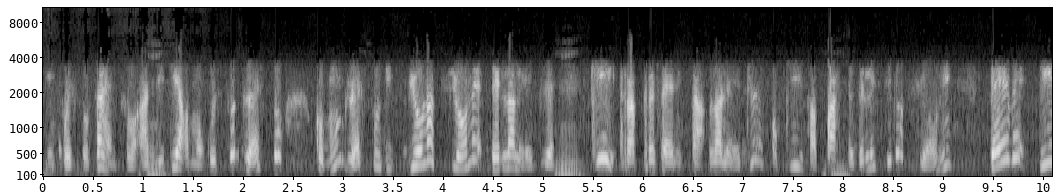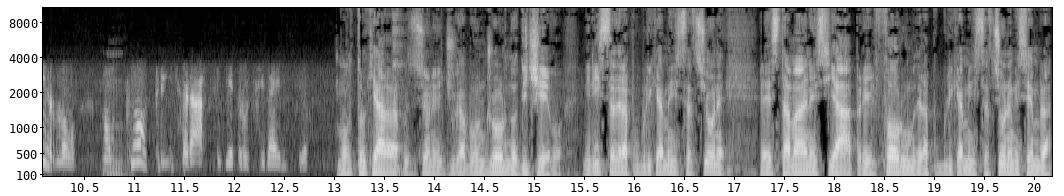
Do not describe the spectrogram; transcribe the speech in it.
in questo senso, additiamo questo gesto come un gesto di violazione della legge. Mm. Chi rappresenta la legge o chi fa parte delle istituzioni deve dirlo, non può trincerarsi dietro il silenzio. Molto chiara la posizione di Giulia Bongiorno. Dicevo, Ministra della Pubblica Amministrazione, eh, stamane si apre il forum della Pubblica Amministrazione, mi sembra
